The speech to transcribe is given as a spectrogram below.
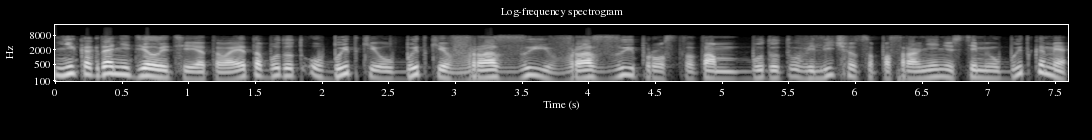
никогда не делайте этого. Это будут убытки, убытки в разы, в разы просто там будут увеличиваться по сравнению с теми убытками,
